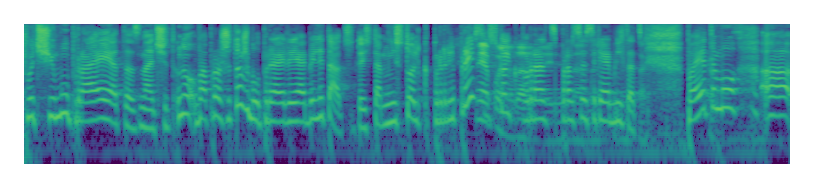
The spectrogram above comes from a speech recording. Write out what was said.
почему про это, значит? Ну, вопрос же тоже был про про реабилитацию. То есть там не столько про репрессии, сколько понял, про да, процесс да, реабилитации. Да, Поэтому э,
